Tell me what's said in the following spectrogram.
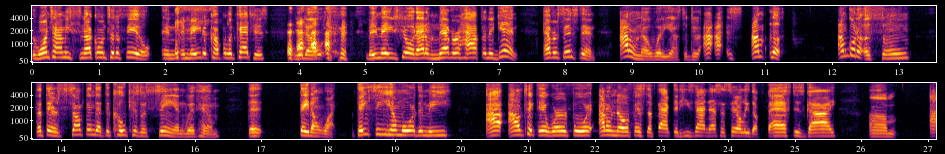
the one time he snuck onto the field and, and made a couple of catches, you know, they made sure that'll never happen again. Ever since then, I don't know what he has to do. I, I I'm look, I'm gonna assume that there's something that the coaches are seeing with him that they don't like. They see him more than me. I, I'll take their word for it. I don't know if it's the fact that he's not necessarily the fastest guy. Um, I,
